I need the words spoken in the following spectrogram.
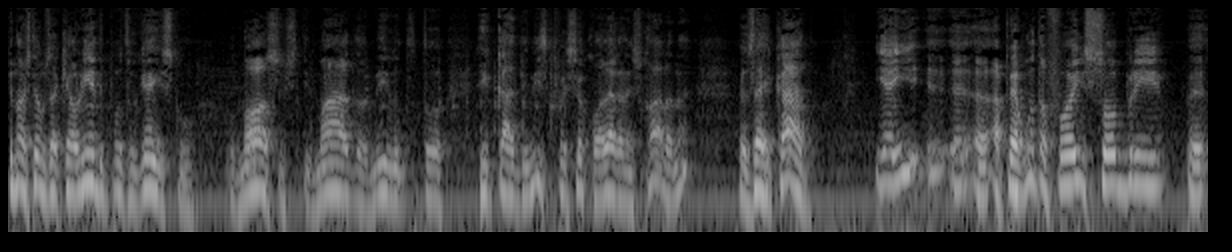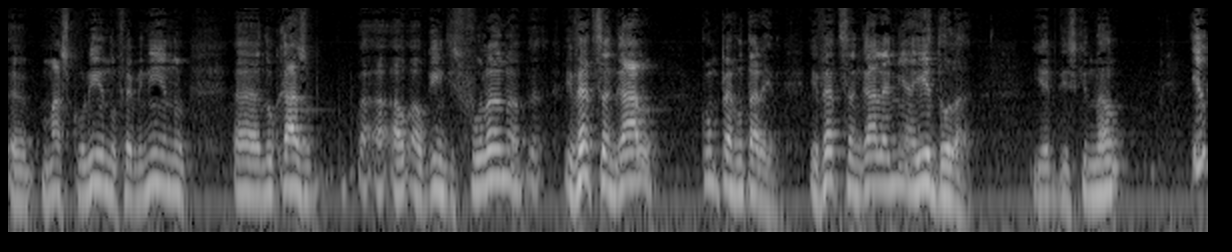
que nós temos aqui a aulinha de português com o nosso estimado amigo doutor Ricardo Diniz, que foi seu colega na escola, né? José Ricardo. E aí eh, eh, a pergunta foi sobre eh, masculino, feminino. No caso, alguém disse, fulano, Ivete Sangalo, como perguntar a ele? Ivete Sangalo é minha ídola. E ele disse que não. Eu,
